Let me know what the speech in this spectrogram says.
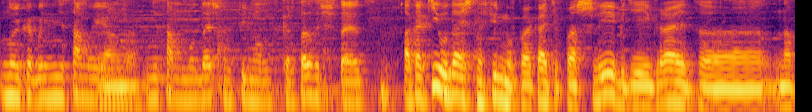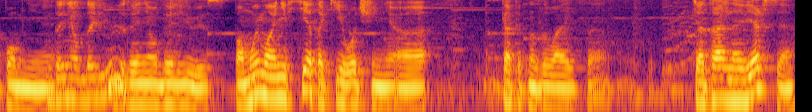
Ну и как бы не самый Странно. не самым удачным фильмом Скорсезе считается. А какие удачные фильмы в прокате прошли, где играет, э, напомни, Дэниел Дэй Льюис. Дэниел Дэй Льюис? По-моему, они все такие очень, э, как это называется, театральная версия,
